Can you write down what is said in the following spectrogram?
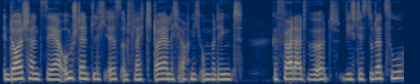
in Deutschland sehr umständlich ist und vielleicht steuerlich auch nicht unbedingt gefördert wird. Wie stehst du dazu?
